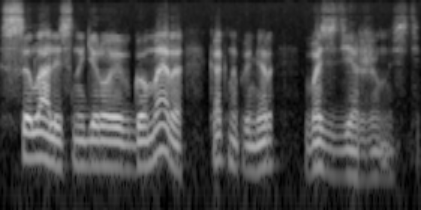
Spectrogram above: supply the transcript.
ссылались на героев Гомера, как, например, воздержанности.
